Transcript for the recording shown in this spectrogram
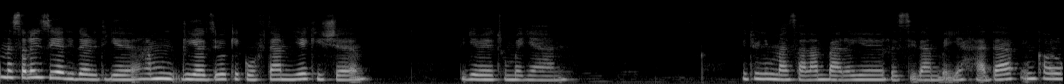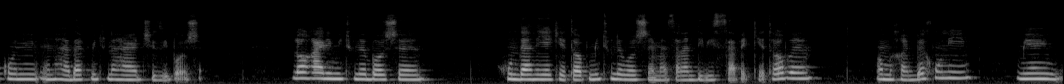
مثال زیادی داره دیگه. همون ریاضی رو که گفتم یکیشه. دیگه بهتون بگم. می‌تونیم مثلا برای رسیدن به یه هدف این کارو کنیم. اون هدف می‌تونه هر چیزی باشه. لاغری می‌تونه باشه. خوندن یه کتاب می‌تونه باشه. مثلا 200 صفحه کتابه. ما می‌خوایم بخونیم میایم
